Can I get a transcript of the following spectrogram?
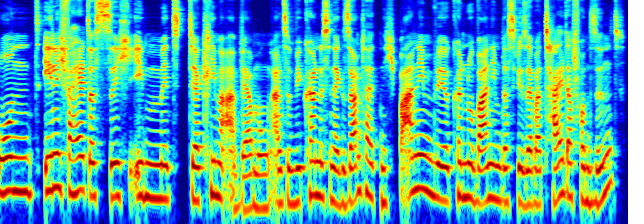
Und ähnlich verhält es sich eben mit der Klimaerwärmung. Also wir können es in der Gesamtheit nicht wahrnehmen. Wir können nur wahrnehmen, dass wir selber Teil davon sind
